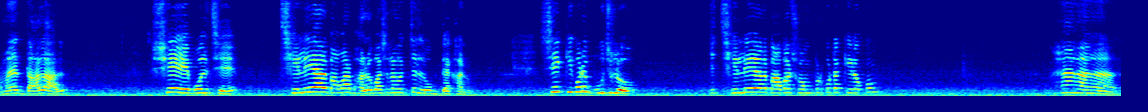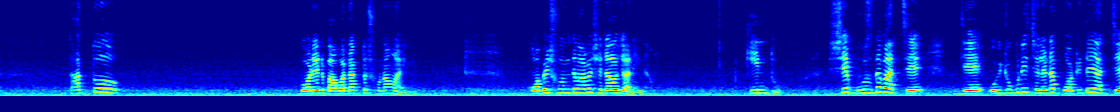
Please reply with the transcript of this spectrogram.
আমাদের দালাল, সে বলছে, ছেলে আর বাবার ভালোবাসাটা হচ্ছে লোক দেখানো। সে কি করে বুঝলো যে ছেলে আর বাবার সম্পর্কটা কীরকম? হ্যাঁ হ্যাঁ হ্যাঁ। তার তো বরের বাবা ডাকটা শোনা হয়নি। কবে শুনতে পারবে সেটাও জানি না। কিন্তু সে বুঝতে পারছে যে ওইটুকুনি ছেলেটা পটিতে যাচ্ছে,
